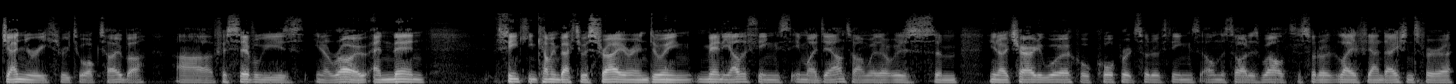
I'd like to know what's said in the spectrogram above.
January through to October uh, for several years in a row, and then thinking coming back to Australia and doing many other things in my downtime, whether it was some you know charity work or corporate sort of things on the side as well, to sort of lay foundations for a,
